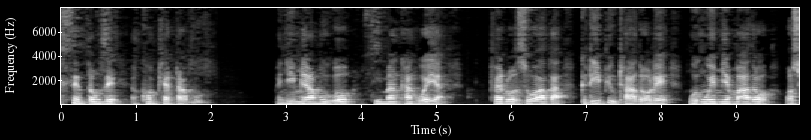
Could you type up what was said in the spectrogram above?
အဆင့်သုံးဆင့်အခွန်ဖြတ်တောက်မှုမညီမျှမှုကိုစီမံခန့်ခွဲရန်ဖက်ဒရယ်အစိုးရကကတိပြုထားတော်လဲဝင်ငွေမြင့်မားသောဩစ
